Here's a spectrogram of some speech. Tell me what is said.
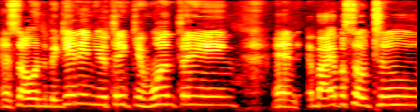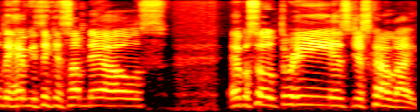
And so in the beginning, you're thinking one thing, and by episode two, they have you thinking something else. Episode three is just kind of like,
